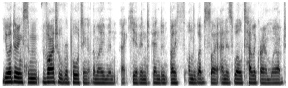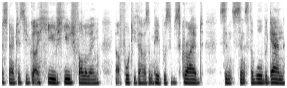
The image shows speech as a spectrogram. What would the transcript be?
you are doing some vital reporting at the moment at Kiev Independent, both on the website and as well Telegram, where I've just noticed you've got a huge, huge following, about forty thousand people subscribed since since the war began.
